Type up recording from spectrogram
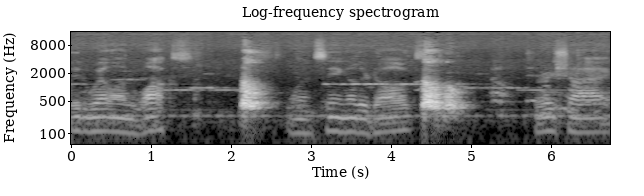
did well on walks when seeing other dogs. Very shy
